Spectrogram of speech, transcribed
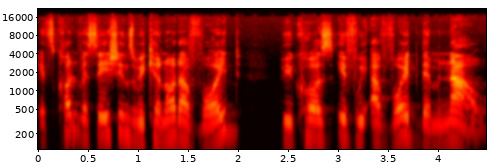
It's conversations we cannot avoid because if we avoid them now,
